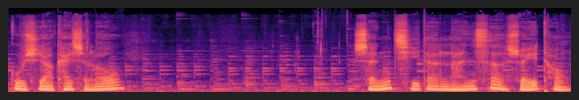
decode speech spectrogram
故事要开始喽！神奇的蓝色水桶。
